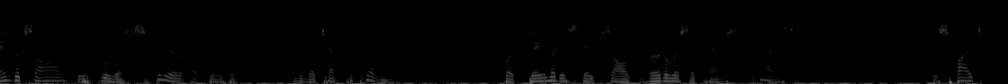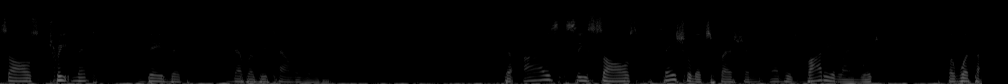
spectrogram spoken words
angered Saul, who threw a spear at David in an attempt to kill him. But David escaped Saul's murderous attempts twice. Despite Saul's treatment, David never retaliated. The eyes see Saul's facial expression and his body language, but what the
